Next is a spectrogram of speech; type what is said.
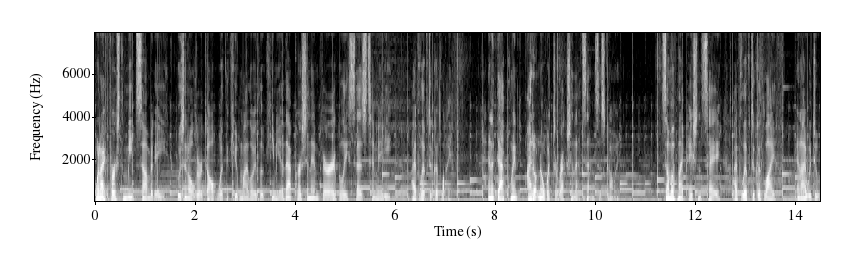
When I first meet somebody who's an older adult with acute myeloid leukemia, that person invariably says to me, I've lived a good life. And at that point, I don't know what direction that sentence is going. Some of my patients say, I've lived a good life and I would do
